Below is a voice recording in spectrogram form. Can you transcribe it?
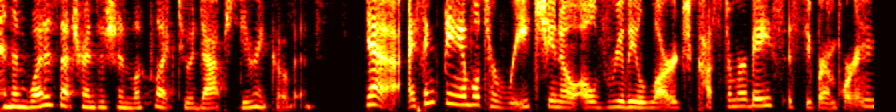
And then what does that transition look like to adapt during COVID? Yeah, I think being able to reach, you know, a really large customer base is super important.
